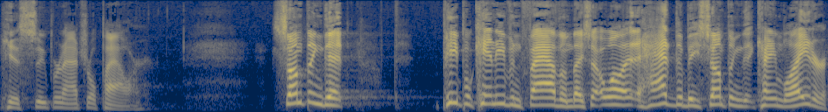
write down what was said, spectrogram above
his supernatural power. Something that people can't even fathom. They say, well, it had to be something that came later.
